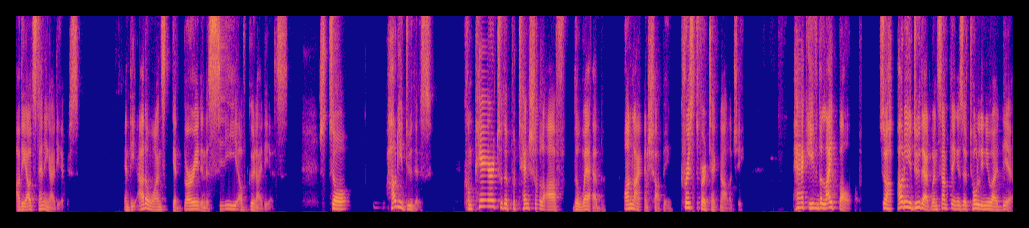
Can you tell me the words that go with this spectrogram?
are the outstanding ideas. And the other ones get buried in the sea of good ideas. So, how do you do this? Compared to the potential of the web, online shopping, CRISPR technology, heck, even the light bulb. So, how do you do that when something is a totally new idea?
